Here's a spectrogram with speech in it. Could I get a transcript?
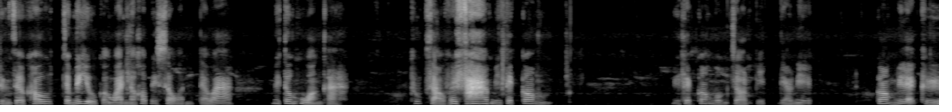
ถึงเจอเขาจะไม่อยู่กลางวันแล้วเขาไปสอน แต่ว่าไม่ต้องห่วงค่ะ ทุกเสาไฟฟ้ามีแต่กล้อง มีแต่กล้องวงจรปิด เดี๋ยวนี้ กล้องนี่แหละคือ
